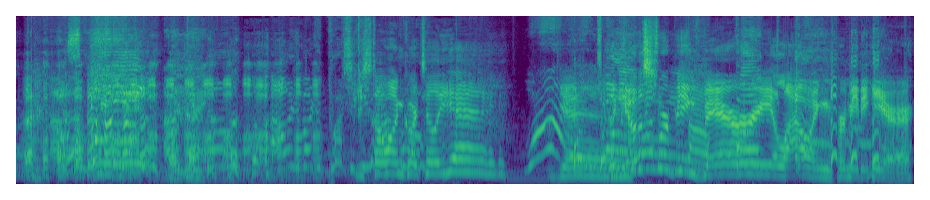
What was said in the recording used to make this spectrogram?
You stole one, Cortilli. Yay! Why? Yay! The ghosts were being very allowing for me to hear.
